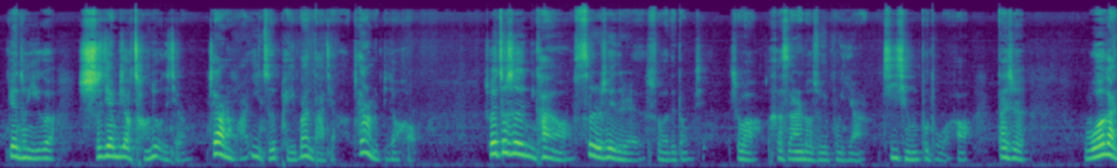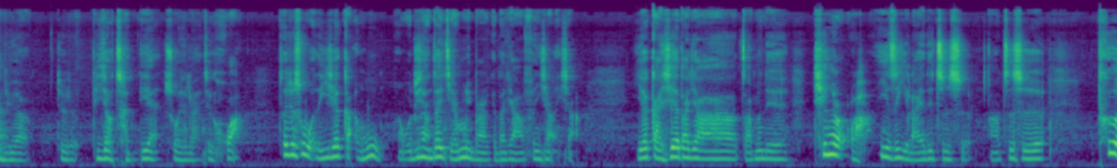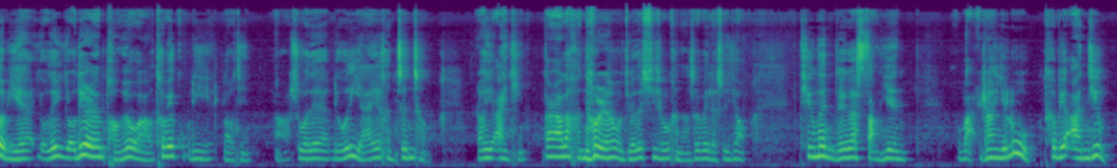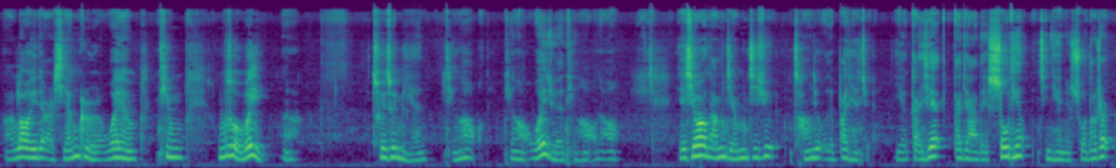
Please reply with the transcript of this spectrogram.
变成一个时间比较长久的节目。这样的话，一直陪伴大家，这样的比较好。所以这是你看啊，四十岁的人说的东西，是吧？和三十多岁不一样，激情不多啊。但是我感觉就是比较沉淀，说下来这个话。这就是我的一些感悟啊，我就想在节目里边给大家分享一下，也感谢大家咱们的听友啊一直以来的支持啊，支持特别有的有的人朋友啊特别鼓励老金啊，说的留的言也很真诚，然后也爱听。当然了，很多人我觉得需求可能是为了睡觉，听着你这个嗓音，晚上一录特别安静啊，唠一点闲嗑，我也听无所谓啊，催催眠挺好的，挺好，我也觉得挺好的啊，也希望咱们节目继续长久的办下去，也感谢大家的收听，今天就说到这儿。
